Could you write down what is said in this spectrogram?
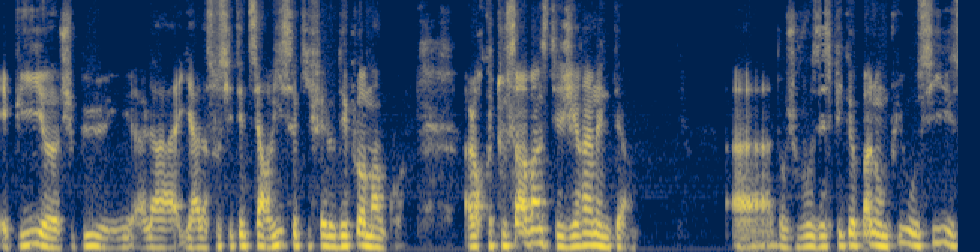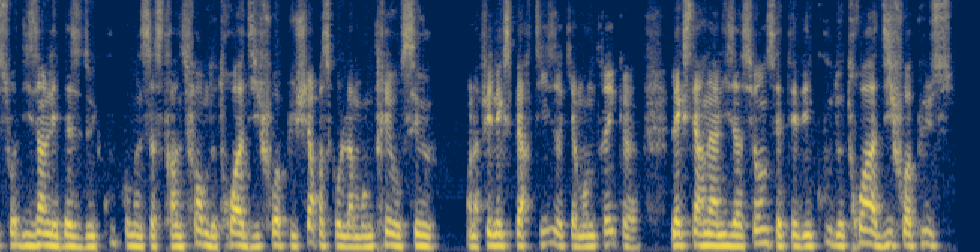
Et puis, euh, je sais plus, il y, a la société de service qui fait le déploiement. Alors que tout ça, avant, c'était géré en interne. Euh, donc, je ne vous explique pas non plus aussi, soi-disant, les baisses de coûts, comment ça se transforme de 3 à 10 fois plus cher parce qu'on l'a montré au CE. On a fait une expertise qui a montré que l'externalisation, c'était des coûts de 3 à 10 fois plus.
